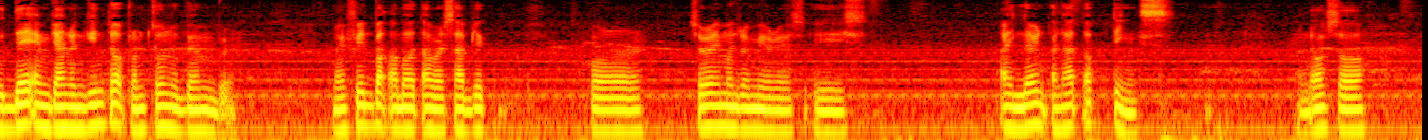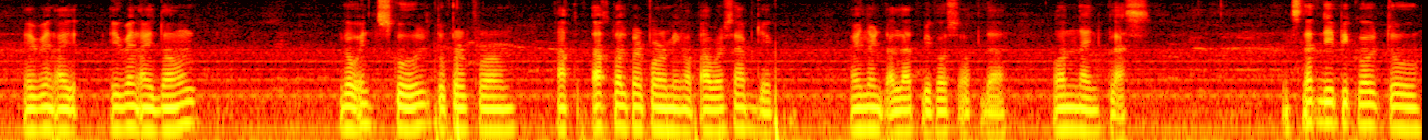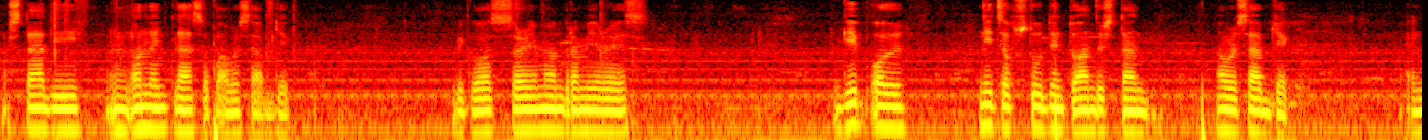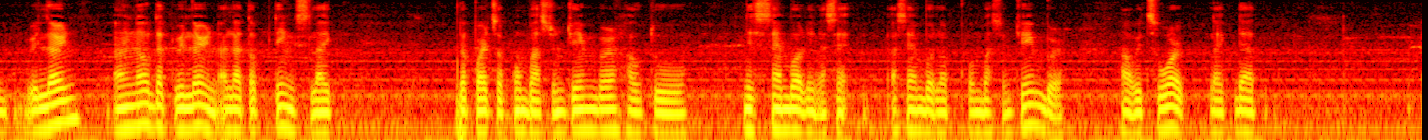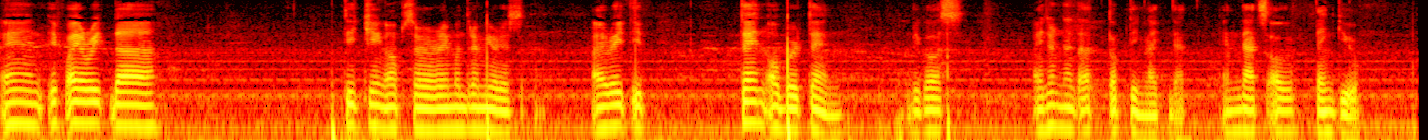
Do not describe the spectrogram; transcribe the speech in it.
Good day, I'm John Ginto from 2 November. My feedback about our subject for Sir Raymond Ramirez is I learned a lot of things. And also even I even I don't go in school to perform actual performing of our subject. I learned a lot because of the online class. It's not difficult to study an online class of our subject. Because Sir Raymond Ramirez give all needs of student to understand our subject. And we learn I know that we learn a lot of things like the parts of combustion chamber how to disassemble in assemble of combustion chamber how it's work like that and if I rate the teaching of Sir Raymond Ramirez, I rate it 10 over 10 because I learned a lot of things like that. And that's all. Thank you.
